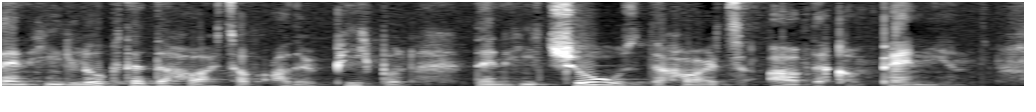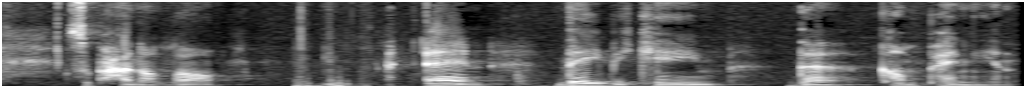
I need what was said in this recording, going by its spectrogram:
Then he looked at the hearts of other people, then he chose the hearts of the companion. Subhanallah. And they became the companion.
